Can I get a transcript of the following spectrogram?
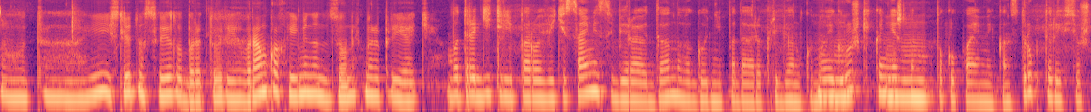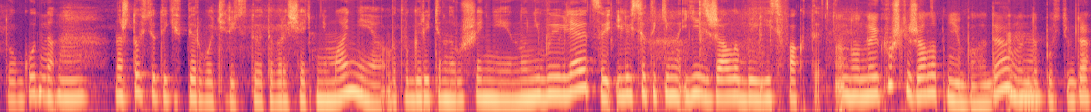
вот, э, и исследуем свои лаборатории в рамках именно надзорных мероприятий. Вот родители порой ведь и сами собирают да, новогодний подарок ребенку. Но угу. игрушки, конечно, угу. мы покупаем, и конструкторы, и все что угодно. Угу. На что все-таки в первую очередь стоит обращать внимание? Вот вы говорите, нарушения но не выявляются, или все-таки есть жалобы, есть факты? Но на игрушки жалоб не было, да, угу. вот, допустим, да.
